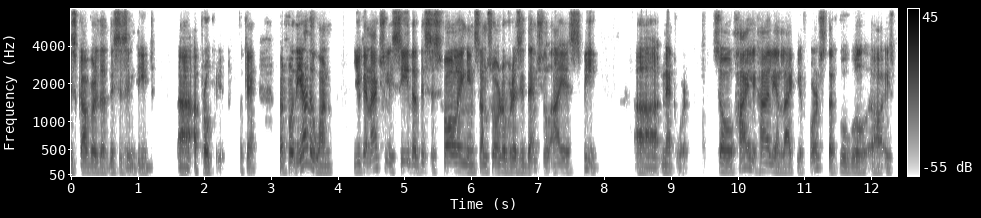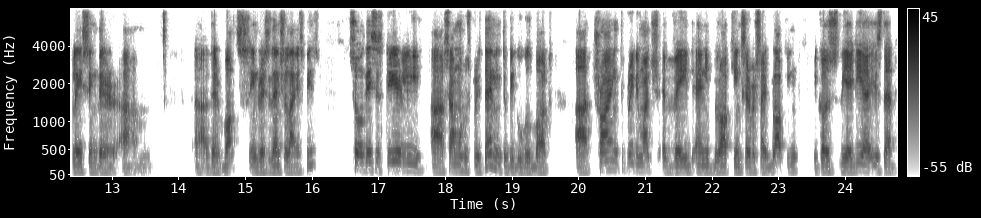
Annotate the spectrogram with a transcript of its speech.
discover that this is indeed uh, appropriate. Okay, but for the other one, you can actually see that this is falling in some sort of residential ISP uh, network. So highly, highly unlikely, of course, that Google uh, is placing their um, uh, their bots in residential ISPs. So this is clearly uh, someone who's pretending to be Googlebot, uh, trying to pretty much evade any blocking, server-side blocking, because the idea is that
